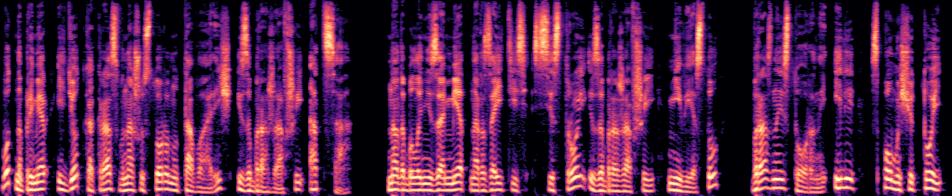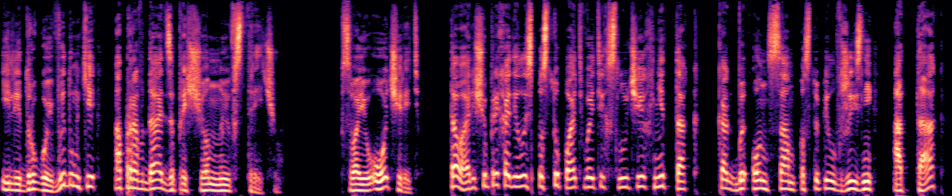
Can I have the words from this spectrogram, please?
Вот, например, идет как раз в нашу сторону товарищ, изображавший отца. Надо было незаметно разойтись с сестрой, изображавшей невесту, в разные стороны или с помощью той или другой выдумки оправдать запрещенную встречу. В свою очередь, товарищу приходилось поступать в этих случаях не так, как бы он сам поступил в жизни, а так,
